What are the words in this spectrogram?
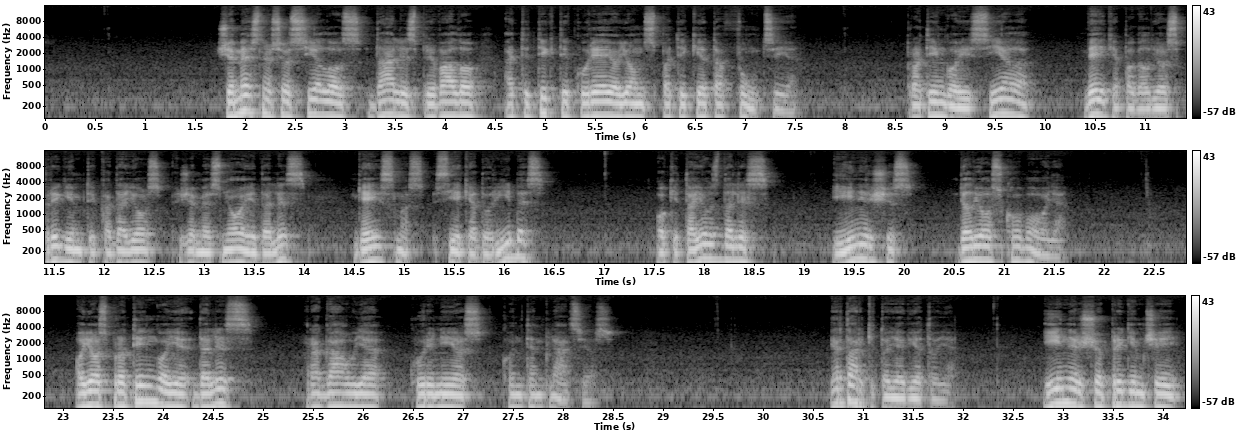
Žemesniosios sielos dalys privalo atitikti kurėjo joms patikėtą funkciją. Protingoji siela veikia pagal jos prigimti, kada jos žemesnioji dalis, geismas siekia darybės, o kita jos dalis, įniršis, dėl jos kovoja. O jos protingoji dalis ragauja kūrinijos kontempliacijos. Ir dar kitoje vietoje. Įniršio prigimčiai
